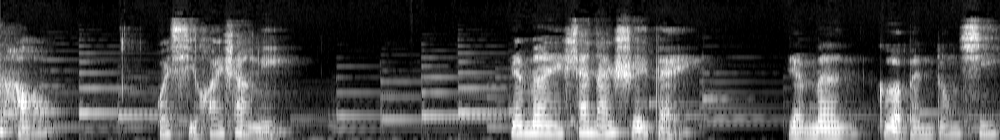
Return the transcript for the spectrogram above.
好，我喜欢上你。人们山南水北，人们各奔东西，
